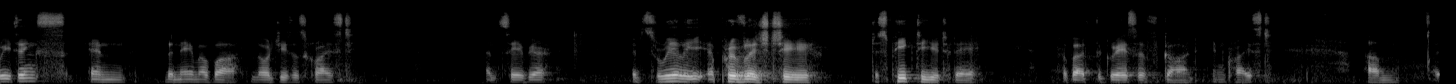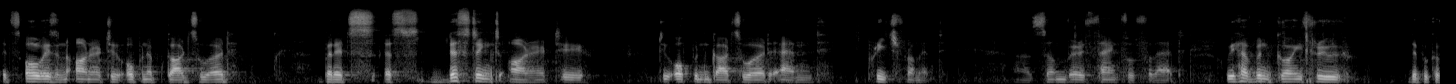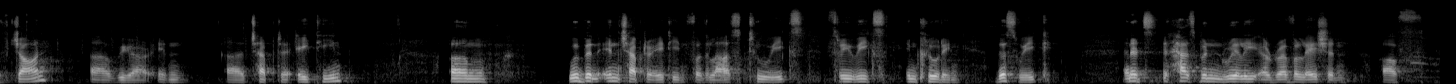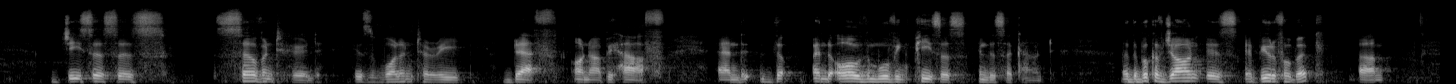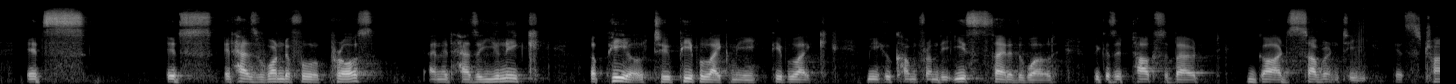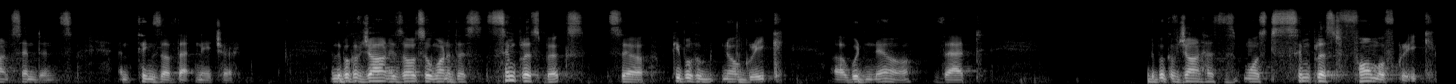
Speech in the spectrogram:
Greetings in the name of our Lord Jesus Christ and Savior. It's really a privilege to, to speak to you today about the grace of God in Christ. Um, it's always an honor to open up God's Word, but it's a distinct honor to, to open God's Word and preach from it. Uh, so I'm very thankful for that. We have been going through the book of John. Uh, we are in uh, chapter 18. Um, we've been in chapter 18 for the last two weeks, three weeks, including this week. And it's, it has been really a revelation of Jesus' servanthood, his voluntary death on our behalf, and, the, and all the moving pieces in this account. Uh, the book of John is a beautiful book. Um, it's, it's, it has wonderful prose, and it has a unique appeal to people like me, people like me who come from the east side of the world, because it talks about God's sovereignty, his transcendence, and things of that nature. And the book of John is also one of the simplest books, so people who know Greek uh, would know that the book of John has the most simplest form of Greek,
